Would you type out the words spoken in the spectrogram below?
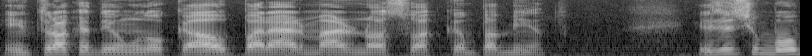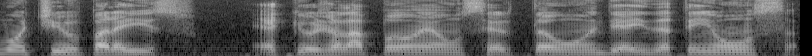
em troca de um local para armar nosso acampamento. Existe um bom motivo para isso, é que o Jalapão é um sertão onde ainda tem onça,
